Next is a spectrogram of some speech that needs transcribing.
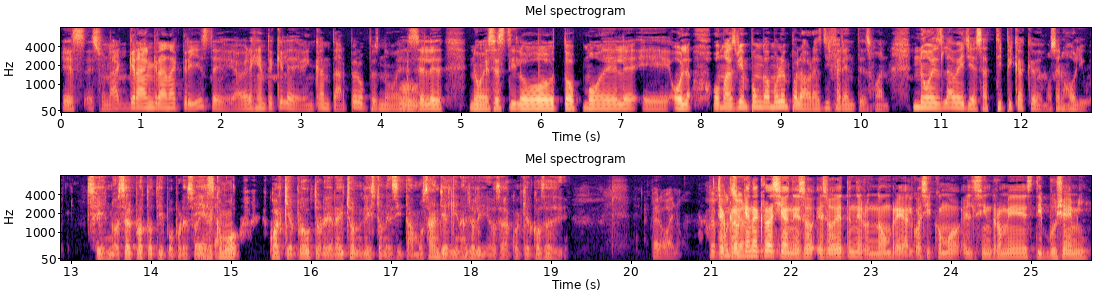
es, es una gran, gran actriz. Debe haber gente que le debe encantar, pero pues no es, uh. el, no es estilo top model eh, o, o más bien pongámoslo en palabras diferentes, Juan. No es la belleza típica que vemos en Hollywood. Sí, no es el prototipo, por eso dije como cualquier productor hubiera dicho, listo, necesitamos a Angelina Jolie, o sea, cualquier cosa así. Pero bueno. Pues Yo creo que en actuación eso, eso debe tener un nombre, algo así como el síndrome de Steve Buscemi,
